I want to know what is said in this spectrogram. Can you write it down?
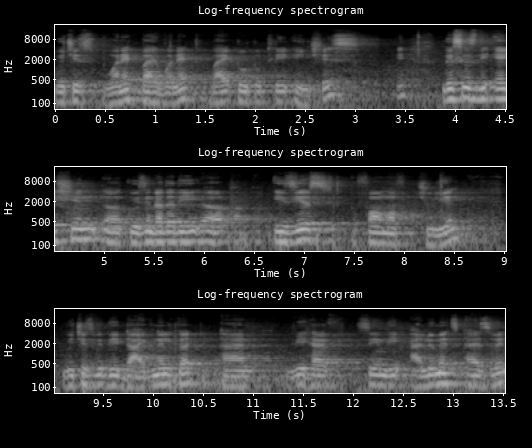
which is 1 8 by 1 8 by 2 to 3 inches. This is the Asian uh, cuisine, rather the uh, easiest form of Julienne which is with the diagonal cut and we have seen the allumettes as well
